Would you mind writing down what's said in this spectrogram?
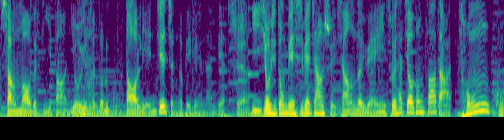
商贸的地方，由于很多的古道连接整个北边和南边。是以尤其东边西边加上水乡的原因，所以它交通发达，从古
